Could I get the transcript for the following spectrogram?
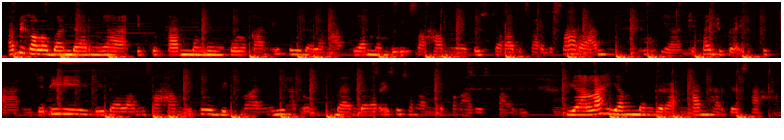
Tapi kalau bandarnya ikutan mengumpulkan itu dalam artian membeli sahamnya itu secara besar-besaran, ya kita juga ikutan. Jadi di dalam saham itu big money atau bandar itu sangat berpengaruh sekali. Dialah yang menggerakkan harga saham.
